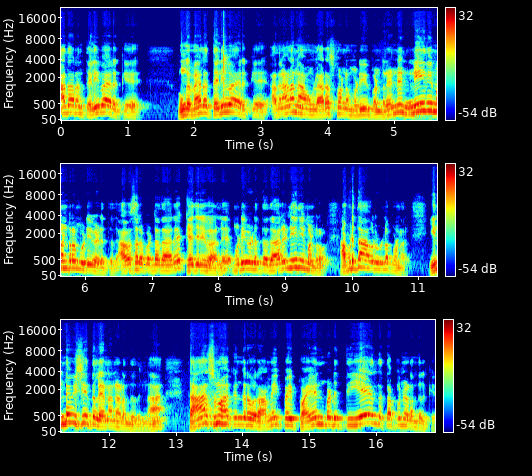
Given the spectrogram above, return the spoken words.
ஆதாரம் தெளிவாக இருக்குது உங்கள் மேலே தெளிவாக இருக்குது அதனால் நான் உங்களை அரெஸ்ட் பண்ண முடிவு பண்ணுறேன்னு நீதிமன்றம் முடிவு எடுத்தது. அவசரப்பட்டதாரு கெஜ்ரிவால் முடிவெடுத்ததாரு நீதிமன்றம். அப்படி தான் அவர் உள்ளே போனார். இந்த விஷயத்தில் என்ன நடந்ததுன்னா டாஸ்மாக்குங்கிற ஒரு அமைப்பை பயன்படுத்தியே அந்த தப்பு நடந்திருக்கு.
